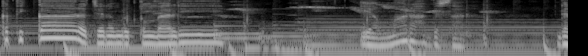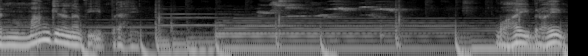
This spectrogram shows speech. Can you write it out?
Ketika Raja Namrud kembali, ia marah besar dan memanggil Nabi Ibrahim. Wahai Ibrahim,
